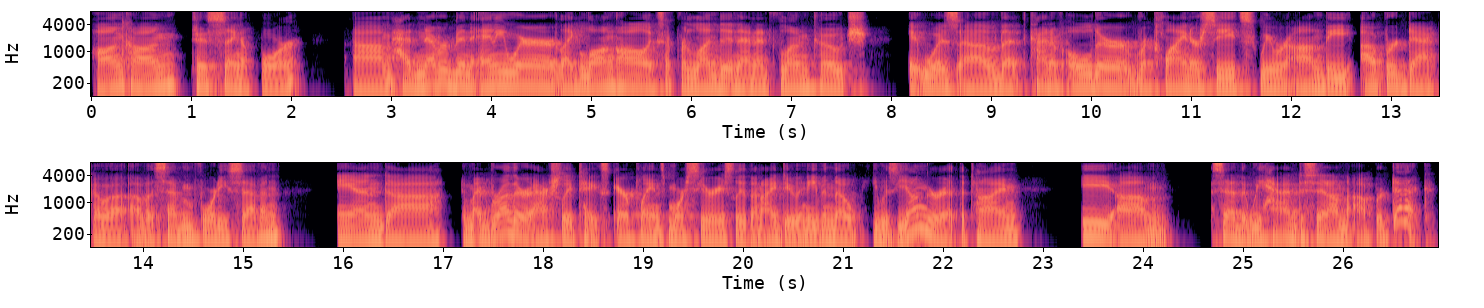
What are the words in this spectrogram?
Hong Kong to Singapore. Um, had never been anywhere like long haul except for London and had flown coach. It was uh, that kind of older recliner seats. We were on the upper deck of a, of a 747. And, uh, my brother actually takes airplanes more seriously than I do. And even though he was younger at the time, he um, said that we had to sit on the upper deck.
